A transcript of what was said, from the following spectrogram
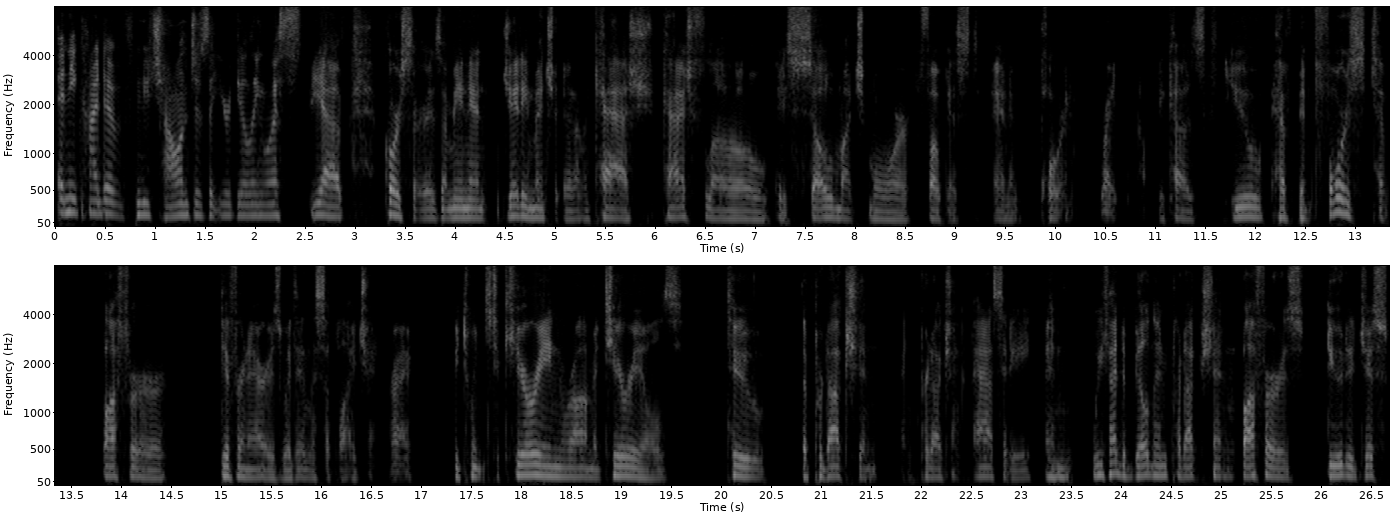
any kind of new challenges that you're dealing with? Yeah, of course there is. I mean, and JD mentioned it on the cash. Cash flow is so much more focused and important right now because you have been forced to buffer different areas within the supply chain, right? Between securing raw materials to the production and production capacity. And we've had to build in production buffers due to just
